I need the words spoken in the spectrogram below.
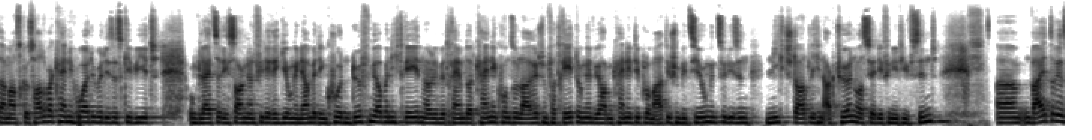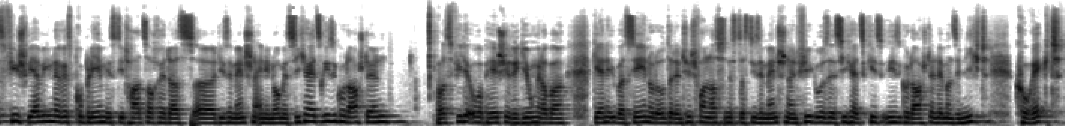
Damaskus hat aber keine Hoheit über dieses Gebiet und gleichzeitig sagen dann viele Regierungen, ja, mit den Kurden dürfen wir aber nicht reden, weil wir betreiben dort keine konsularischen Vertretungen, wir haben keine diplomatischen Beziehungen zu diesen nichtstaatlichen Akteuren, was wir definitiv sind. Ähm, ein weiteres, viel schwerwiegenderes Problem ist die Tatsache, dass äh, diese Menschen ein enormes Sicherheitsrisiko darstellen. Was viele europäische Regierungen aber gerne übersehen oder unter den Tisch fallen lassen, ist, dass diese Menschen ein viel größeres Sicherheitsrisiko darstellen, wenn man sie nicht korrekt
